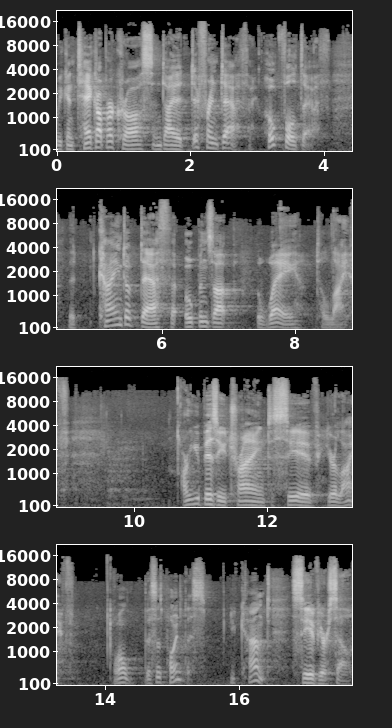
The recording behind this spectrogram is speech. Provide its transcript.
We can take up our cross and die a different death, a hopeful death, the kind of death that opens up the way to life. Are you busy trying to save your life? Well, this is pointless. You can't save yourself.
